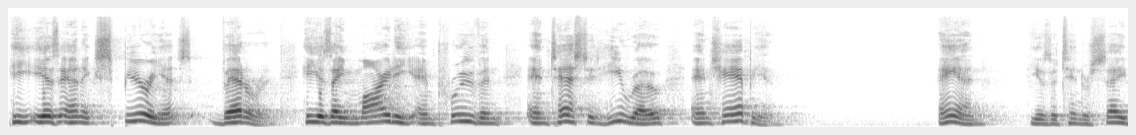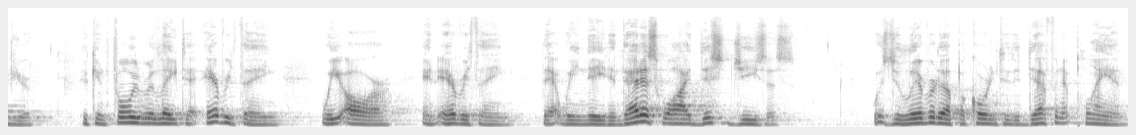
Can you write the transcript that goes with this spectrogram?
He is an experienced veteran. He is a mighty and proven and tested hero and champion. And he is a tender Savior who can fully relate to everything we are and everything that we need. And that is why this Jesus was delivered up according to the definite plan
